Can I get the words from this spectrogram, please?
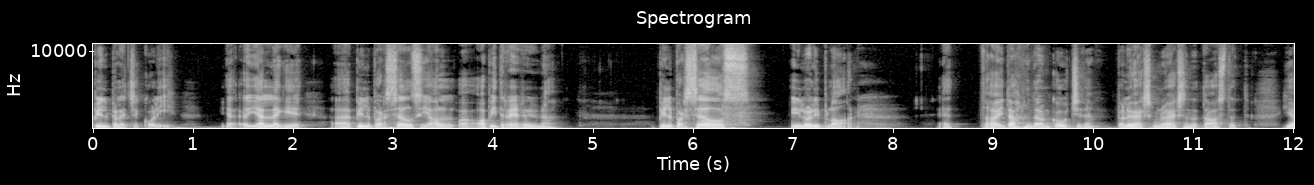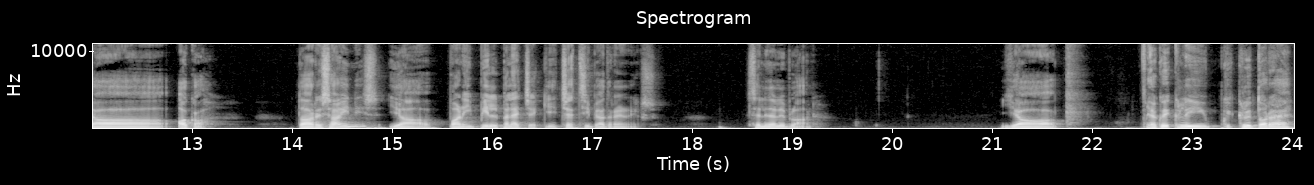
Bill Belichik oli jällegi äh, Bill Parcellsi all, abitreenerina. Bill Parcellsil oli plaan, et ta ei tahtnud enam coach ida peale üheksakümne üheksandat aastat ja, aga ta resignis ja pani Bill Belichicki Jetsi peatreeneriks. selline oli plaan. ja, ja kõik oli, kõik oli tore,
